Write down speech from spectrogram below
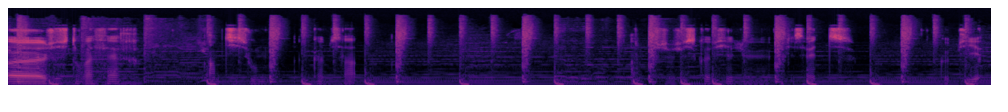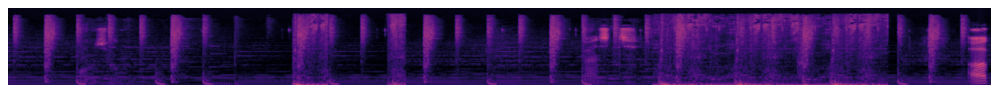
Euh, juste, on va faire un petit zoom comme ça. Je vais juste copier le Hop.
